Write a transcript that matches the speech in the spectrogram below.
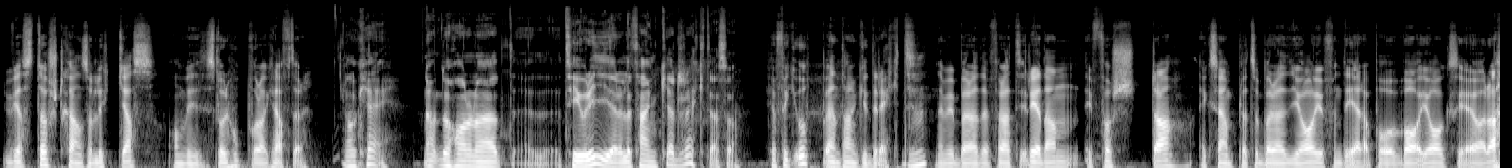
vi har störst chans att lyckas om vi slår ihop våra krafter. Okej. Ja, Då har du några eh, teorier eller tankar direkt alltså? Jag fick upp en tanke direkt Mm. när vi började, för att redan i första exemplet så började jag ju fundera på vad jag ska göra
